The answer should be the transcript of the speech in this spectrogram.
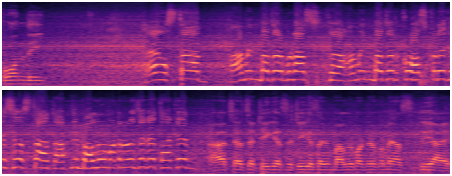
ফোন দেই। হ্যাঁ আমিন বাজার আমিন বাজার ক্রস করে গেছি, ওস্তাদ। আপনি বালুর মাঠের জায়গায় থাকেন? আচ্ছা আচ্ছা ঠিক আছে ঠিক আছে, আমি বালুর মাঠের ওখানে আসছি তুই আয়।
